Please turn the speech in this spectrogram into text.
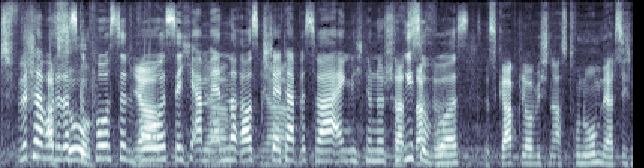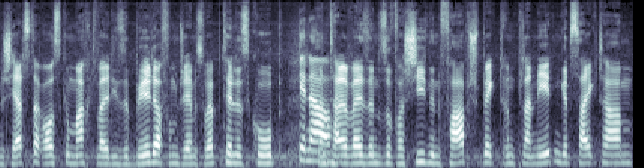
Twitter wurde so, das gepostet, ja, wo es sich am ja, Ende rausgestellt ja. hat, es war eigentlich nur eine Chorizo-Wurst. Es gab, glaube ich, einen Astronom, der hat sich einen Scherz daraus gemacht, weil diese Bilder vom James Webb-Teleskop genau. dann teilweise in so verschiedenen Farbspektren Planeten gezeigt haben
